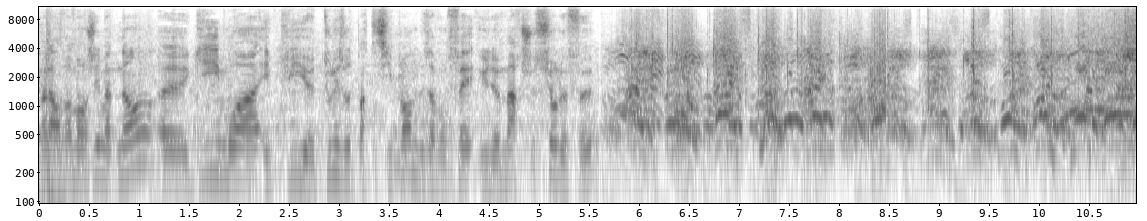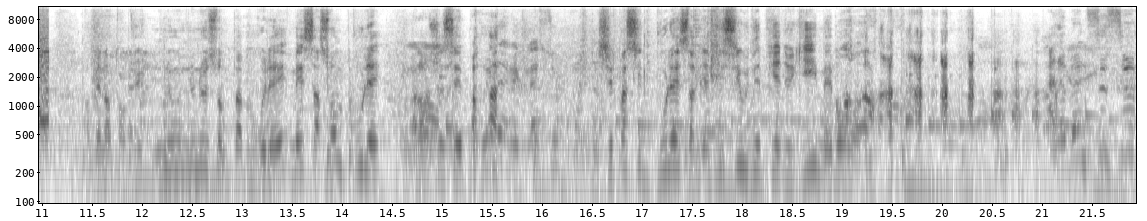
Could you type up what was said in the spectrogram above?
Voilà, on va manger maintenant. Euh, Guy, moi et puis euh, tous les autres participants, nous avons fait une marche sur le feu. Bien entendu, nous, nous ne sommes pas brûlés, mais ça sent le poulet. Alors je sais pas, avec la soupe. je sais pas si le poulet ça vient d'ici ou des pieds de Guy, mais bon. À la bonne soupe,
